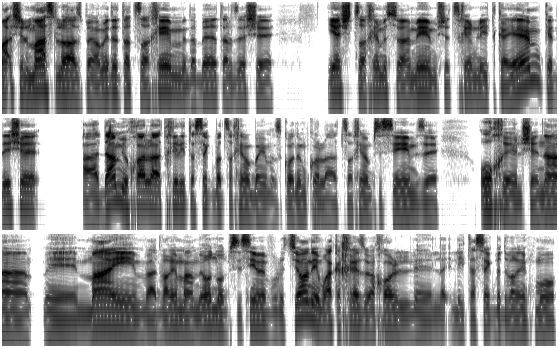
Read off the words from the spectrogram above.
של מאסלו, אז פירמידת הצרכים מדברת על זה שיש צרכים מסוימים שצריכים להתקיים, כדי ש... האדם יוכל להתחיל להתעסק בצרכים הבאים. אז קודם כל, הצרכים הבסיסיים זה אוכל, שינה, אה, מים, והדברים המאוד מאוד בסיסיים אבולוציוניים, רק אחרי זה הוא יכול אה, להתעסק בדברים כמו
